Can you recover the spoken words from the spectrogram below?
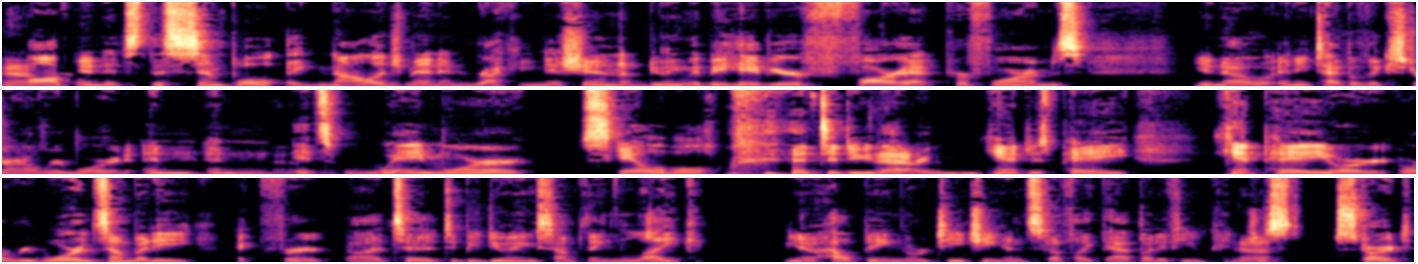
Often it's the simple acknowledgement and recognition of doing the behavior far outperforms you know any type of external reward and and it's way more scalable to do that. Yeah. Right? You can't just pay, you can't pay or or reward somebody for uh, to to be doing something like you know helping or teaching and stuff like that. But if you can yeah. just start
